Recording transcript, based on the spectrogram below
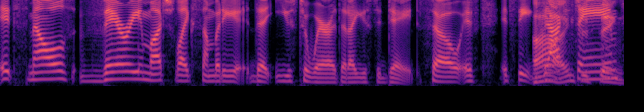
it smells very much like somebody that used to wear it that I used to date. So if it's the Ah, exact same,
